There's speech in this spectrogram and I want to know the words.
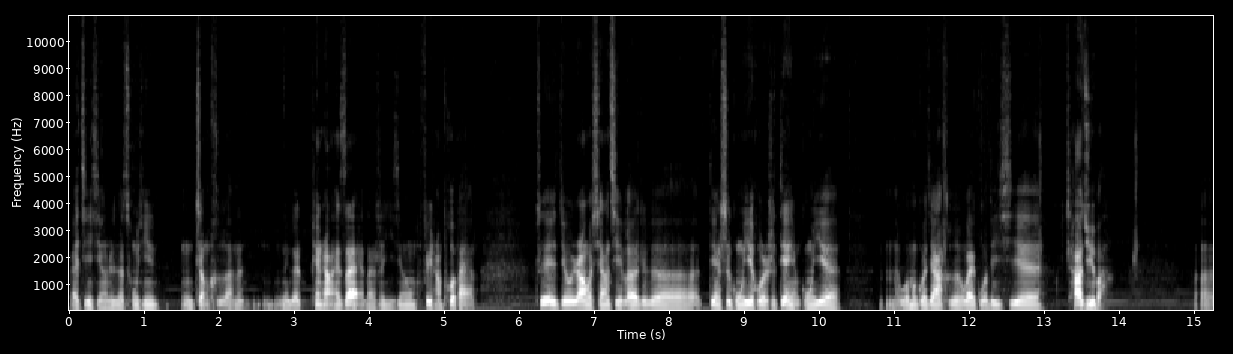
来进行这个重新嗯整合。那那个片场还在，但是已经非常破败了。这也就让我想起了这个电视工业或者是电影工业，嗯，我们国家和外国的一些差距吧，呃。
